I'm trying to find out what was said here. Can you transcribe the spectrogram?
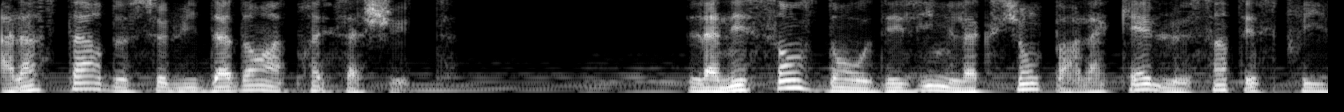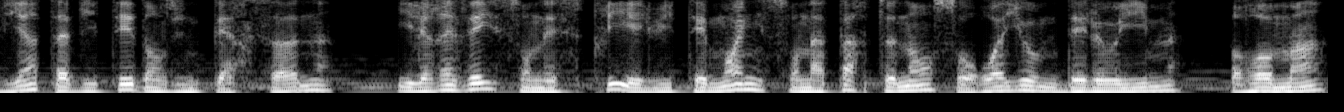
à l'instar de celui d'Adam après sa chute. La naissance d'en haut désigne l'action par laquelle le Saint-Esprit vient habiter dans une personne, il réveille son esprit et lui témoigne son appartenance au royaume d'Élohim, Romains,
